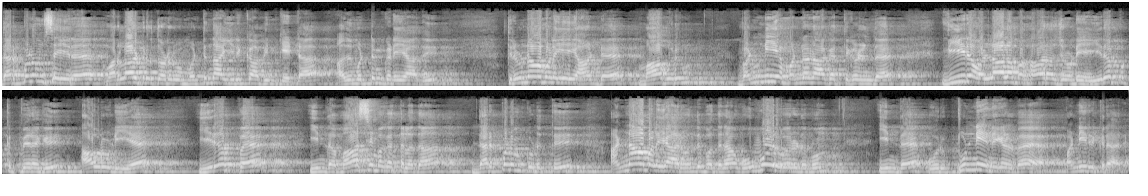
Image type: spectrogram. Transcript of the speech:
தர்ப்பணம் செய்கிற வரலாற்று தொடர்பு மட்டும்தான் இருக்கா அப்படின்னு கேட்டால் அது மட்டும் கிடையாது. திருவண்ணாமலையை ஆண்ட மாபெரும் வன்னிய மன்னனாக திகழ்ந்த வீர வல்லாள மகாராஜனுடைய இறப்புக்கு பிறகு அவருடைய இறப்ப இந்த மாசிமகத்துல தான் தர்ப்பணம் கொடுத்து அண்ணாமலையார் வந்து பார்த்தீங்கன்னா ஒவ்வொரு வருடமும் இந்த ஒரு புண்ணிய நிகழ்வை பண்ணியிருக்கிறாரு.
